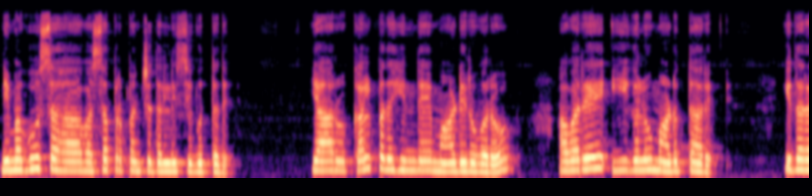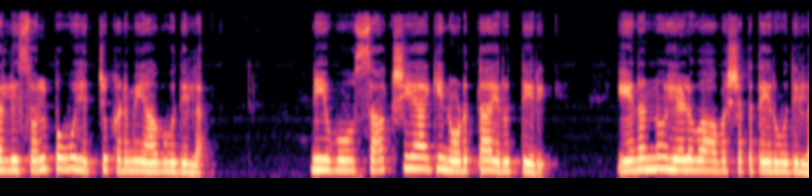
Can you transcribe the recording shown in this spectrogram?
ನಿಮಗೂ ಸಹ ಹೊಸ ಪ್ರಪಂಚದಲ್ಲಿ ಸಿಗುತ್ತದೆ. ಯಾರು ಕಲ್ಪದ ಹಿಂದೆ ಮಾಡಿರುವರೋ ಅವರೇ ಈಗಲೂ ಮಾಡುತ್ತಾರೆ. ಇದರಲ್ಲಿ ಸ್ವಲ್ಪವೂ ಹೆಚ್ಚು ಕಡಿಮೆಯಾಗುವುದಿಲ್ಲ. ನೀವು ಸಾಕ್ಷಿಯಾಗಿ ನೋಡುತ್ತಾ ಇರುತ್ತೀರಿ. ಏನನ್ನೂ ಹೇಳುವ ಅವಶ್ಯಕತೆ ಇರುವುದಿಲ್ಲ.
